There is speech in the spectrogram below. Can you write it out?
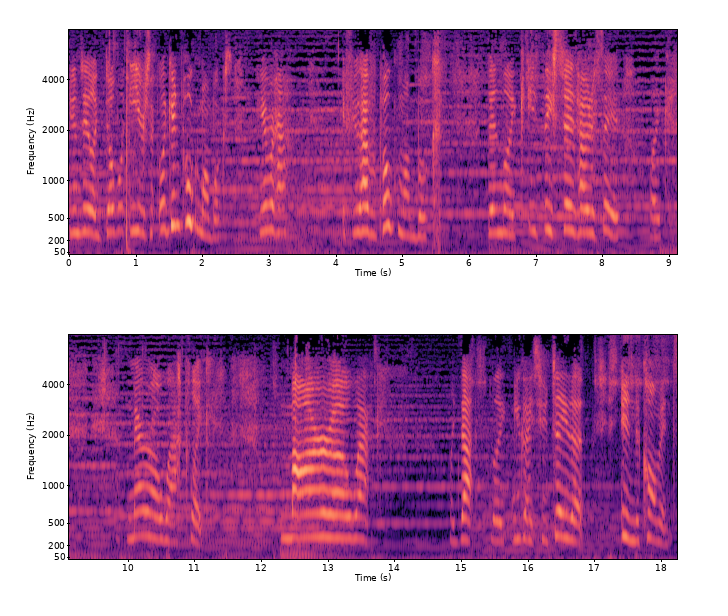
you can say like double E or something, like in Pokemon books. If you ever have, if you have a Pokemon book, then like it, they said how to say it, like Marowak, like Marowak, like that. Like you guys should say that in the comments.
